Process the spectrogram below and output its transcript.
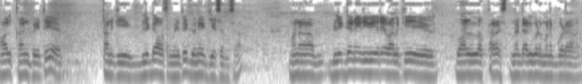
వాళ్ళు కానిపోయితే తనకి బ్లడ్ అవసరమైతే డొనేట్ చేశాం సార్. మన బ్లడ్ అనేది వేరే వాళ్ళకి వాళ్ళ ప్రవేశిస్తుందంటే అది కూడా మనకు కూడా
